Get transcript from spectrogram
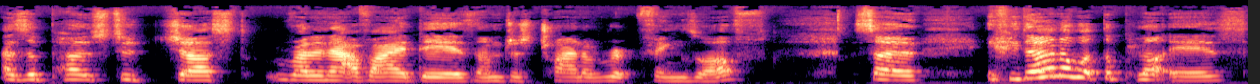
as opposed to just running out of ideas. I'm just trying to rip things off. So if you don't know what the plot is,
